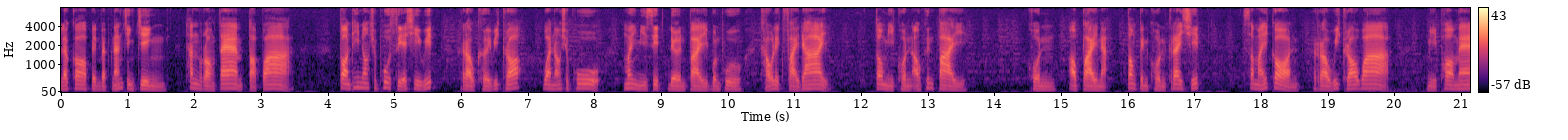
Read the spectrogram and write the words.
แล้วก็เป็นแบบนั้นจริงๆ ท่านรองแต้มตอบว่า ตอนที่น้องชมพู่เสียชีวิต เราเคยวิเคราะห์ว่าน้องชมพู่ไม่มีสิทธิ์เดินไปบนภูเขาเหล็กไฟได้ ต้องมีคนเอาขึ้นไป คนเอาไปน่ะต้องเป็นคนใกล้ชิด สมัยก่อนเราวิเคราะห์ว่า มีพ่อแม่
